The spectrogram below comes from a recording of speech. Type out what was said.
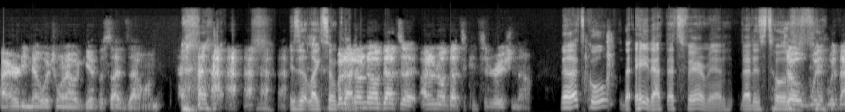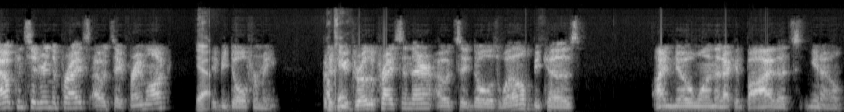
I already know which one I would get besides that one. Is it like some? but I don't know if that's a I don't know if that's a consideration though. No, that's cool. Hey, that that's fair, man. That is totally. So with, without considering the price, I would say frame lock. Yeah. it'd be Dole for me. But Okay. if you throw the price in there, I would say Dole as well because I know one that I could buy that's you know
